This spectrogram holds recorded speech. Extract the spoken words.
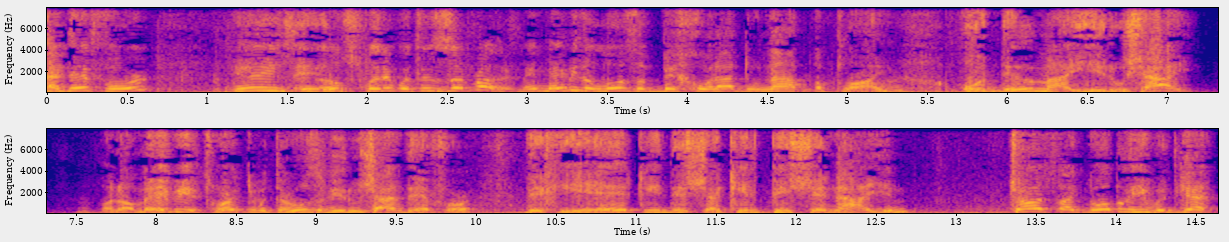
And therefore, he'll split it with his uh, brother. Maybe the laws of Bechorah do not apply. Or. Oh no, maybe it's working with the rules of Yerushan, therefore, just like normally he would get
